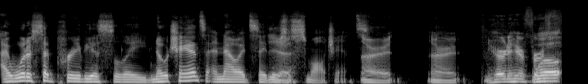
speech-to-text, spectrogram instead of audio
I would have said previously no chance, and now I'd say there's Yeah. a small chance. All right, all right. You heard it here first. Well,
